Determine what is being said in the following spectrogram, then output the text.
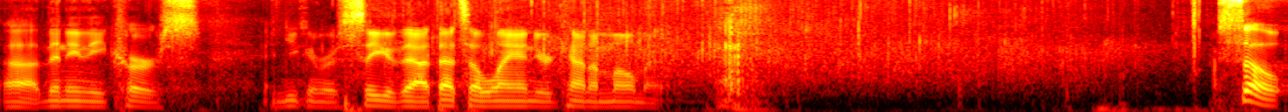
uh, than any curse. And you can receive that. That's a lanyard kind of moment. So,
